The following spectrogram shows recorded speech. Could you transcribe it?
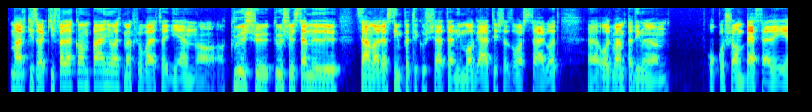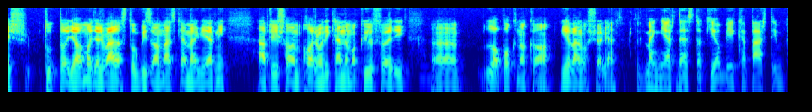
Márkizaj kifele kampányolt, megpróbálta egy ilyen a külső, külső szemlélő számára szimpatikussá tenni magát és az országot, Orbán pedig nagyon okosan befelé, és tudta, hogy a magyar választók bizalmát kell megnyerni április harmadikán, nem a külföldi lapoknak a nyilvánosságát. Megnyerte ezt a ki a békepártibb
